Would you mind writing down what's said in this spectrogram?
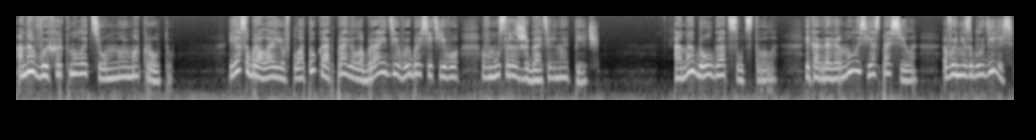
она выхаркнула темную мокроту. Я собрала ее в платок и отправила Брайди выбросить его в мусоросжигательную печь. Она долго отсутствовала, и когда вернулась, я спросила, «Вы не заблудились?»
